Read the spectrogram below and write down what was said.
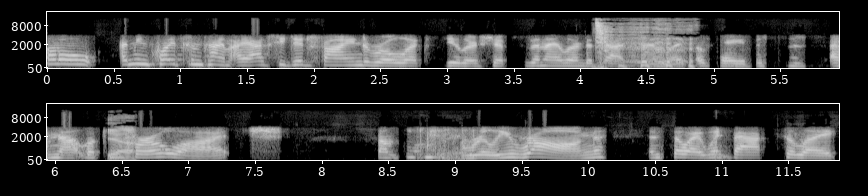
Oh, I mean, quite some time. I actually did find a Rolex dealership. So then I learned at that time, like, okay, this is, I'm not looking Yeah. for a watch. Something's really wrong. And so I went back to like,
